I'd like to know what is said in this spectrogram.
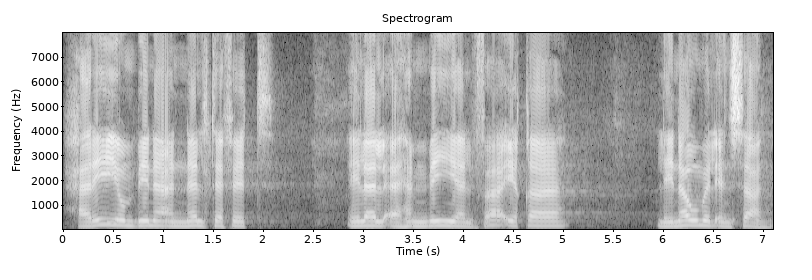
حري بنا أن نلتفت إلى الأهمية الفائقة لنوم الإنسان.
